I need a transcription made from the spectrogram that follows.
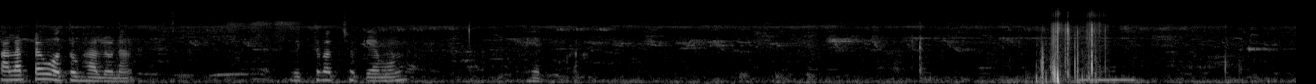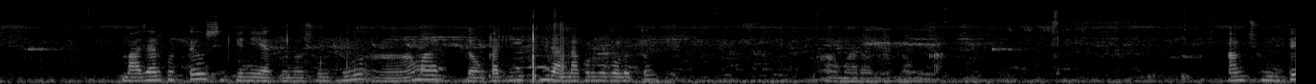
কালারটাও অত ভালো না। দেখতে পাচ্ছ কেমন। বাজার করতেও শিখিনি এখনও। শুধু আম আর লঙ্কা দিয়ে কি রান্না করব বলো তো? আমার লঙ্কা। আম ছুলতে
